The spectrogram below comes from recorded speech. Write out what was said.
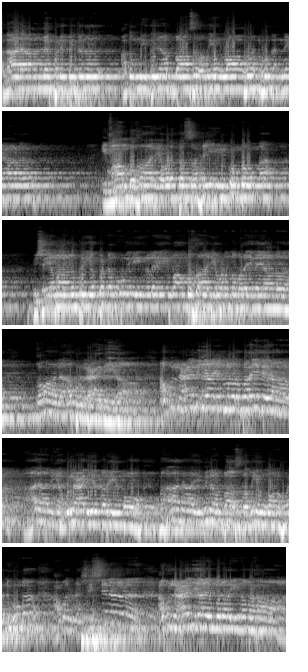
അതാരാ നമ്മെ പഠിപ്പിച്ചത്? അതും ഇബ്നു അബ്ബാസ് റളിയല്ലാഹു അൻഹു തന്നെയാണ്. ഇമാം ബുഖാരി അവിടുത്തെ സഹീഹിൽ കൊണ്ടുവന്ന വിഷയമാണ് പ്രിയപ്പെട്ട മുഅ്മിനീങ്ങളെ ഇമാം ബുഖാരി അവിടുന്ന് പറയുകയാണ് ഖാല അബുൽ ആലിയ അബുൽ ആലിയ എന്നവർ പറയുകയാണ്. ആരാണ് ഈ അബുൽ ആലിയ എന്നറിയുമോ? മഹാനായ ഇബ്നു അബ്ബാസ് റളിയല്ലാഹു അൻഹുമ അവരുടെ ശിഷ്യനാണ് അബുൽ ആലിയ എന്ന് പറയുന്ന മഹാൻ.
